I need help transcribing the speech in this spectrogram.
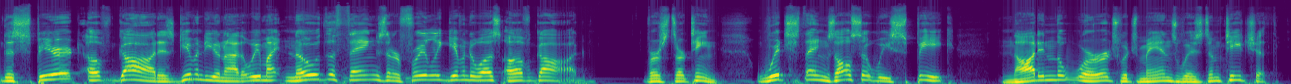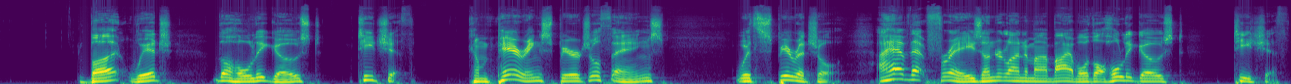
The Spirit of God is given to you and I that we might know the things that are freely given to us of God. Verse 13, which things also we speak, not in the words which man's wisdom teacheth, but which the Holy Ghost teacheth comparing spiritual things with spiritual. I have that phrase underlined in my Bible the Holy Ghost teacheth.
